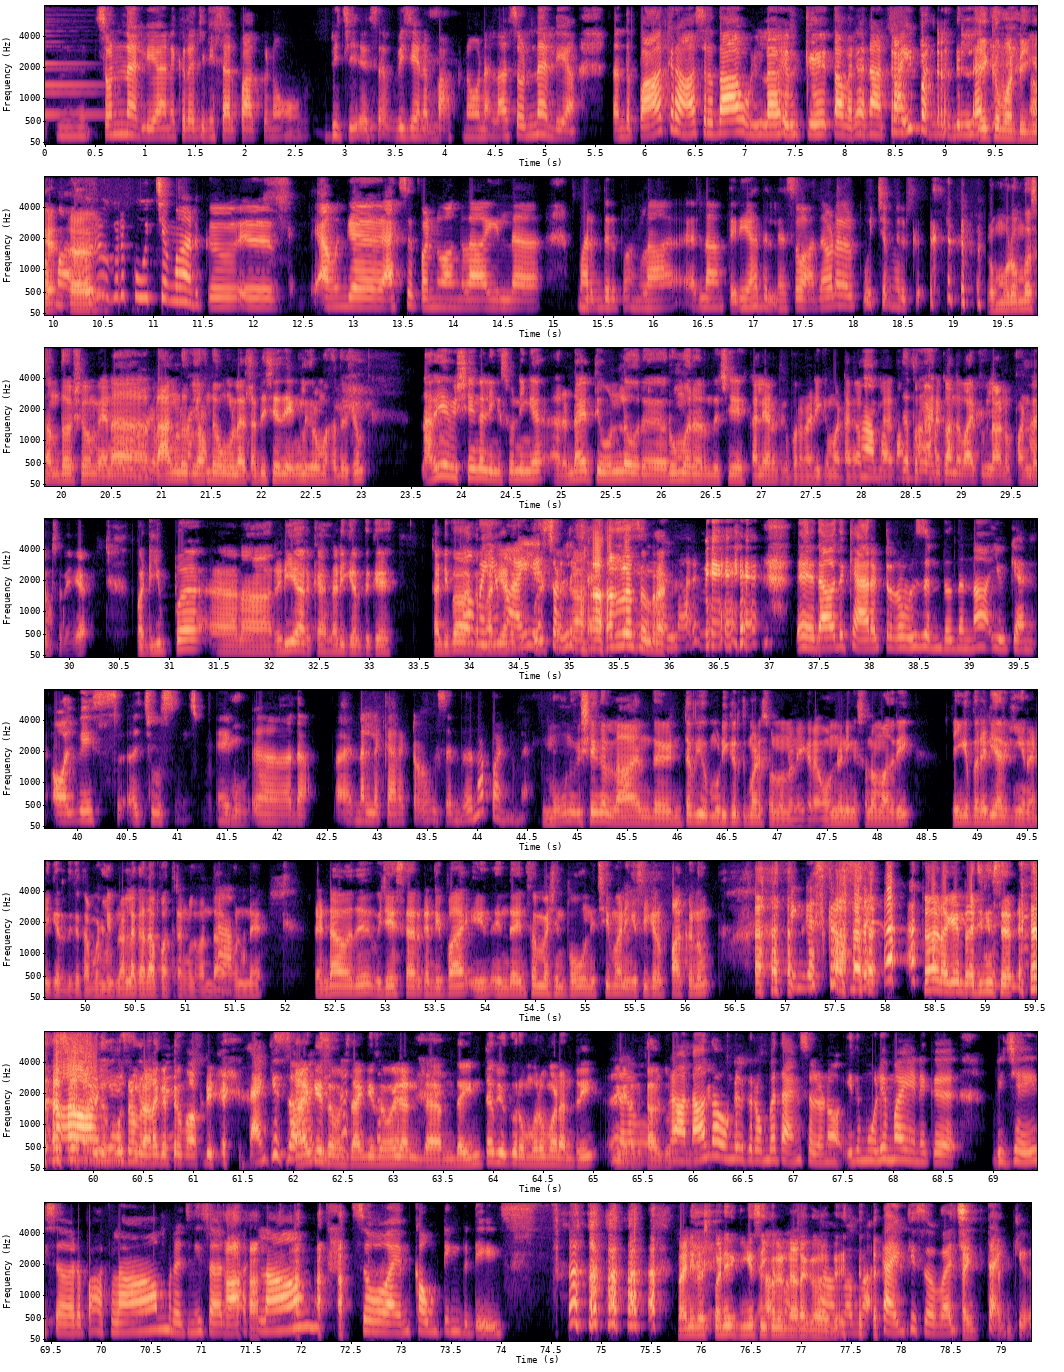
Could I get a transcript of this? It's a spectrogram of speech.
சொன்னேன் இல்லையா? எனக்கு ரஜினி சார் பார்க்கணும் விஜய் சார் விஜயனை. பார்க்கணும் நல்லா சொன்னேன் இல்லையா? அந்த பாக்குற ஆசை தான் உள்ள இருக்கு. தவிர நான் ட்ரை பண்றது இல்ல கேட்க மாட்டீங்க. ஆமா, ஒரு ஒரு கூச்சமா இருக்கு. அவங்க அக்செப்ட் பண்ணுவாங்களா? இல்ல மறந்துருப்பாங்களா? எல்லாம் தெரியாது இல்ல சோ அதோட ஒரு கூச்சம் இருக்கு. ரொம்ப ரொம்ப சந்தோஷம். ஏன்னா பெங்களூர்ல வந்து. உங்களை சந்திச்சது எங்களுக்கு ரொம்ப சந்தோஷம். நிறைய விஷயங்கள் நீங்க சொன்னீங்க. ரெண்டாயிரத்தி ஒண்ணுல ஒரு ரூமர் இருந்துச்சு கல்யாணத்துக்கு அப்புறம் நடிக்க மாட்டாங்க அப்படின்னா ஆமா. எனக்கும் அந்த வாய்ப்புகள் நானும் பண்ணலன்னு. சொன்னீங்க. பட் இப்ப நான் ரெடியா இருக்கேன் நடிக்கிறதுக்கு. கண்டிப்பா அந்த ஆமா, மாதிரி என் எனக்கு வாயிலே பிடிச்ச- சொல்லிட்டேன். அதுதான் சொல்றேன். எல்லாருமே ஏதாவது கேரக்டர் ரோல்ஸ் இருந்ததுன்னா யூ கேன் ஆல்வேஸ் சூஸ் அதான். நல்ல கேரக்டர் ரோல்ஸ் இருந்ததுன்னா பண்ணுவேன். மூணு விஷயங்கள் நான் இந்த இன்டர்வியூ முடிக்கிறதுக்கு முன்னாடி சொல்லணும்னு நினைக்கிறேன். ஒண்ணு நீங்க சொன்ன மாதிரி நீங்க இப்ப ரெடியா இருக்கீங்க நடிக்கிறதுக்கு தமிழ்லயும் நல்ல கதாபாத்திரங்கள் வந்தா. ஒண்ணு. ரெண்டாவது விஜய் சார் கண்டிப்பா இந்த- இன்ஃபர்மேஷன் போகும். நிச்சயமா நீங்க சீக்கிரம் பார்க்கணும். Fingers cross third again Rajini sir இது மூன்றும் நடக்கட்டும் அப்படின்னு thank you so thank you so much thank you so much and இந்த இன்டர்வியூக்கு ரொம்ப ரொம்ப நன்றி. நான் நான் தான் உங்களுக்கு ரொம்ப தேங்க்ஸ் சொல்லணும். இது மூலியமா எனக்கு விஜய் சார் பார்க்கலாம் ரஜினி சார் பார்க்கலாம். So I am counting the days manifest பண்ணிருக்கீங்க சீக்கிரம் நடக்கும் அது. Thank you so much Thank you. Thank you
